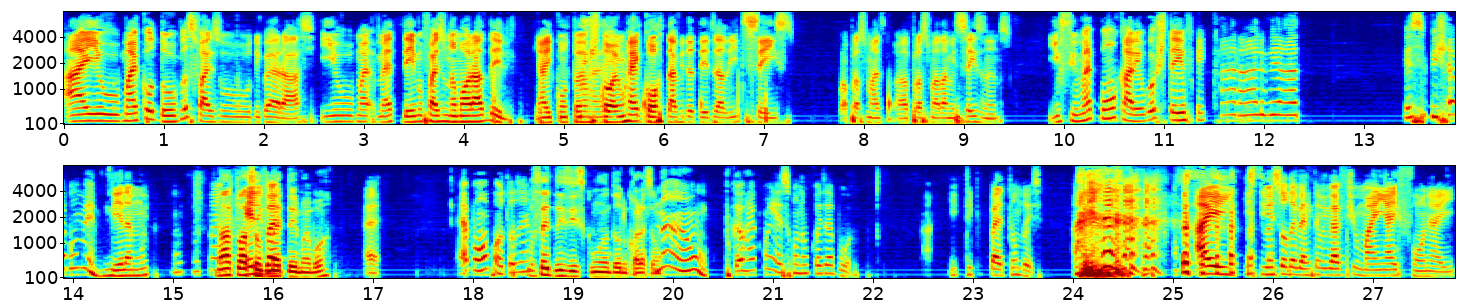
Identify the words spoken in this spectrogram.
Aí o Michael Douglas faz o Liberace e o Ma- Matt Damon faz o namorado dele. E aí conta a Ai. história, um recorte da vida deles ali de seis, aproxima- aproximadamente seis anos. E o filme é bom, cara. Eu gostei. Eu fiquei, caralho, viado. Esse bicho é bom mesmo. E ele é muito, muito, muito Mas a atuação Ele do vai- Matt Damon é boa? É bom, pô, eu tô dizendo. Você diz isso com uma dor no coração. Não, porque eu reconheço quando uma coisa é boa. E tipo, Paddington 2. aí Steven Soderbergh também vai filmar em iPhone aí.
